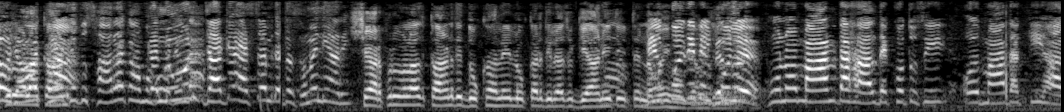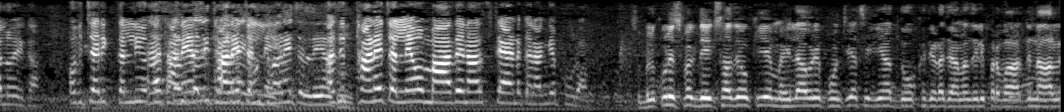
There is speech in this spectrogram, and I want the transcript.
ਹੋ ਜਾਓ। ਕਾਂਡ ਤੇ ਤੂੰ ਸਾਰਾ ਕੰਮ ਹੋ ਕਾਨੂੰਨ ਜਾਂਦਾ। ਜਾ ਕੇ ਇਸ ਟਾਈਮ ਤੇ ਤਾਂ ਸਮਝ ਨਹੀਂ ਆ ਰਹੀ। ਹੁਸ਼ਿਆਰਪੁਰ ਵਾਲਾ ਕਾਂਡ ਦੇ ਦੁੱਖ ਹਲੇ ਲੋਕਾਂ ਦੇ ਦਿਲਾਂ 'ਚ ਗਿਆ ਨਹੀਂ ਤੇ ਉੱਤੇ ਨਵਾਂ ਹੀ ਹੋ ਬਿਲਕੁਲ ਜੀ ਗਿਆ। ਬਿਲਕੁਲ। ਹੁਣ ਉਹ ਮਾਂ ਦਾ ਹਾਲ ਦੇਖੋ ਤੁਸੀਂ। ਉਹ ਮਾਂ ਦਾ ਕੀ ਹਾਲ ਹੋਏਗਾ? ਉਹ ਵਿਚਾਰੀ ਕੱਲੀ ਉੱਥੇ ਥਾਣੇ ਅਸੀਂ ਥਾਣੇ ਚੱਲੇ। ਥਾਣੇ ਚੱਲੇ ਆ ਅਸੀਂ ਥਾਣੇ ਚੱਲੇ ਆ, ਉਹ ਮਾਂ ਦੇ ਨਾਲ ਸਟੈਂਡ ਕਰਾਂਗੇ ਪੂਰਾ। ਸੋ ਬਿਲਕੁਲ ਇਸ ਵਕਤ ਦੇਖ ਸਕਦੇ ਹੋ ਕਿ ਇਹ ਮਹਿਲਾ ਉਰੇ ਪਹੁੰਚੀਆਂ ਸੀਗੀਆਂ ਦੁੱਖ ਜਿਹੜਾ ਜਾਣਨ ਦੇ ਲਈ ਪਰਿਵਾਰ ਦੇ ਨਾਲ।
